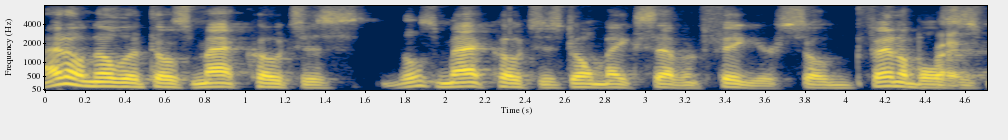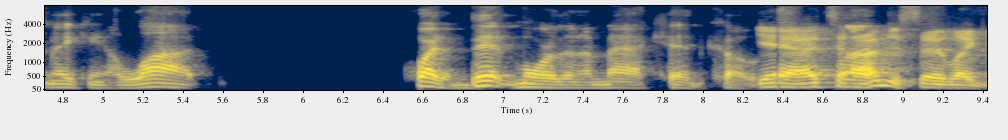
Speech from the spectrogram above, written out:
I don't know that those Mac coaches, those Mac coaches don't make seven figures. So Venables Right. is making a lot, quite a bit more than a Mac head coach. Yeah, I'd say, But- I'm just saying, like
